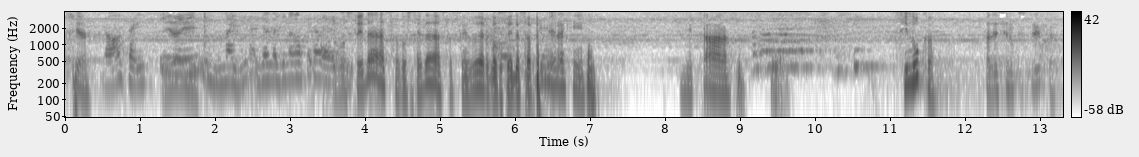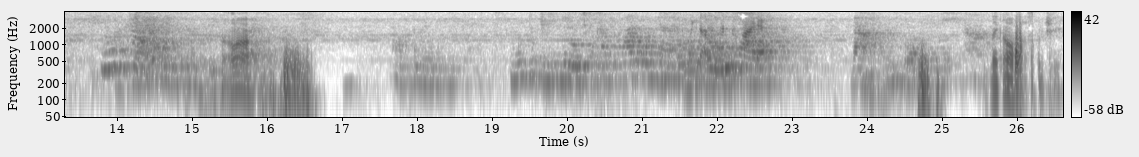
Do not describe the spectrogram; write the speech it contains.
fia? Nossa, aí sim, E aí? hein? Imagina, já imagina a nossa galera aqui. Gostei dessa, gostei dessa, sem zoeira. Gostei dessa primeira aqui. De cara. Sinuca. Fazer sinuca stripper. Olha lá. Nossa, meu. Muito vidro, tipo, a casa é clarona. Eu Muita casa luz. clara. Não, tudo de bom, piscina. Legal, faz curtir.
